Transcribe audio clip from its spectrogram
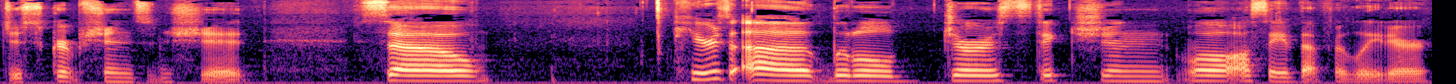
descriptions and shit. So here's a little jurisdiction. Well, I'll save that for later,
